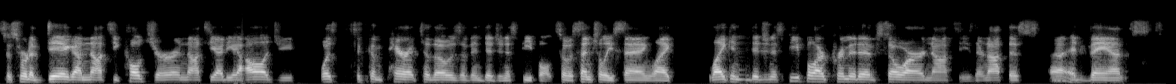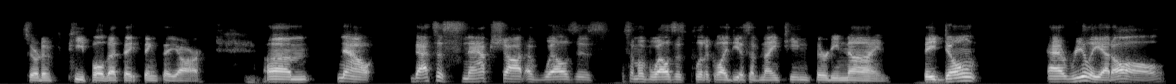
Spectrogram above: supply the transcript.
to sort of dig on Nazi culture and Nazi ideology was to compare it to those of indigenous people. So essentially saying like like indigenous people are primitive, so are Nazis. They're not this uh, advanced sort of people that they think they are. Um, now that's a snapshot of Welles's some of Welles's political ideas of 1939. They don't uh, really at all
